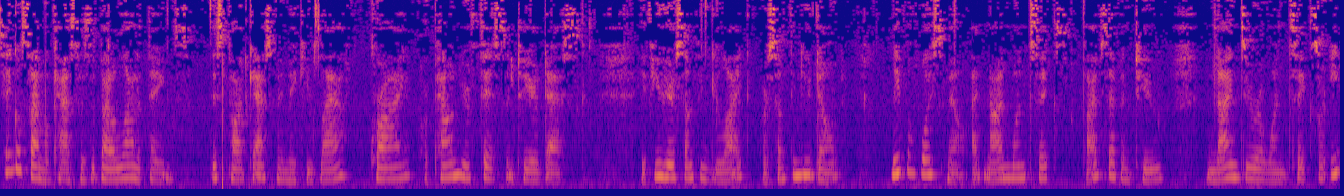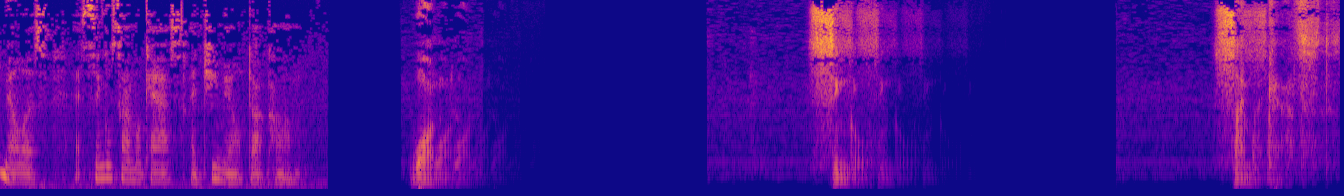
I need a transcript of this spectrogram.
Single Simulcast is about a lot of things. This podcast may make you laugh, cry, or pound your fists into your desk. If you hear something you like or something you don't, leave a voicemail at 916-572-9016 or email us at singlesimulcast at gmail.com. One. Single. Simulcast.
